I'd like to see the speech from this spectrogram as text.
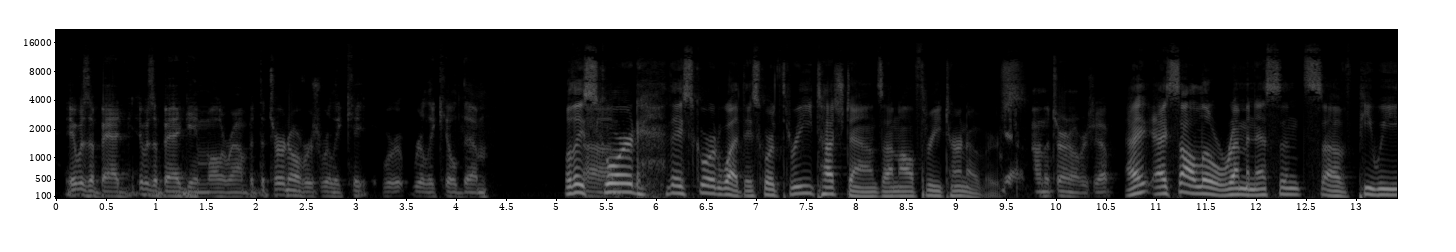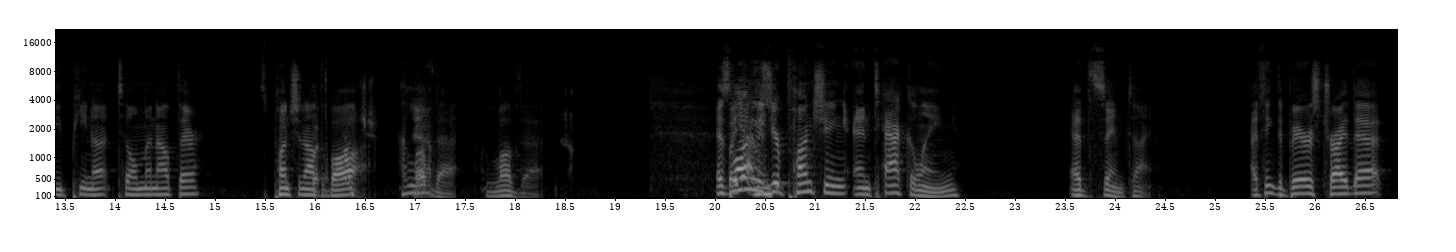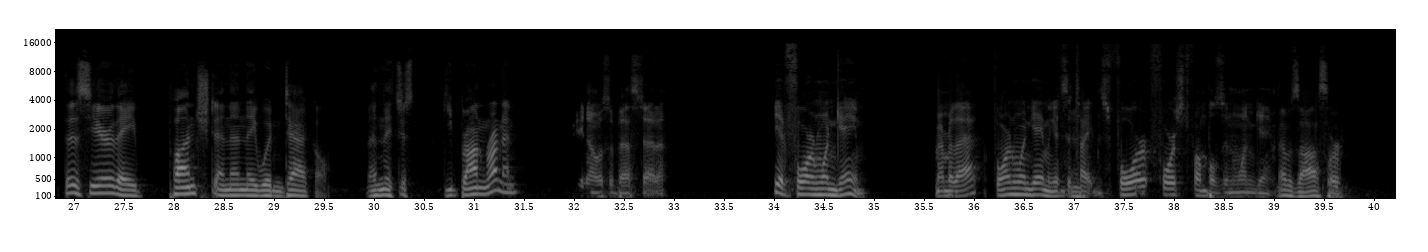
it was a bad, it was a bad game all around. But the turnovers really, ki- really killed them. Well, they um, scored. They scored what? They scored three touchdowns on all three turnovers. Yeah, on the turnovers. Yep. I, I saw a little reminiscence of Pee Wee Peanut Tillman out there. It's punching out the the ball. punch. I love Yeah. that. I love that. As But long yeah, I as you're punching and tackling at the same time. I think the Bears tried that this year. They punched and then they wouldn't tackle. Then they just keep on running. You know, was the best at it. He had four in one game. Remember that four in one game against the mm-hmm. Titans. Four forced fumbles in one game. That was awesome.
